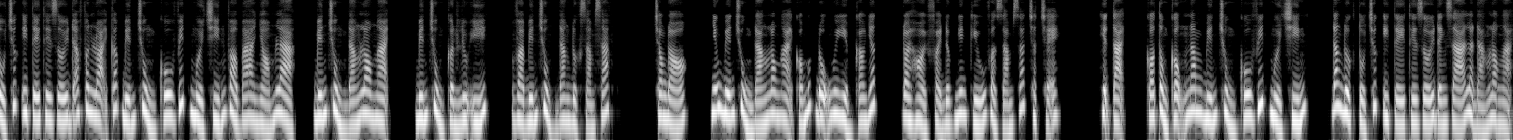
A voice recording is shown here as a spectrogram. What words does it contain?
Tổ chức Y tế Thế giới đã phân loại các biến chủng COVID-19 vào ba nhóm là biến chủng đáng lo ngại, biến chủng cần lưu ý và biến chủng đang được giám sát. Trong đó, những biến chủng đáng lo ngại có mức độ nguy hiểm cao nhất, đòi hỏi phải được nghiên cứu và giám sát chặt chẽ. Hiện tại, có tổng cộng 5 biến chủng COVID-19 đang được Tổ chức Y tế Thế giới đánh giá là đáng lo ngại.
